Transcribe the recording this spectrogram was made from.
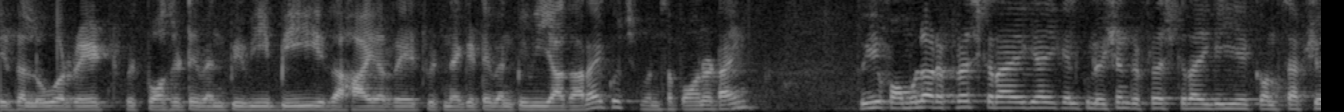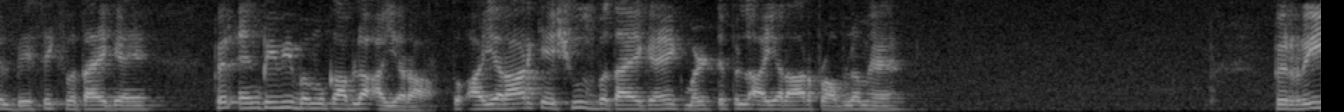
is a lower rate with positive N P V B is a higher rate higher negative N P V याद आ रहा है कुछ? Once upon अ time? तो ये फार्मूला रिफ्रेश कराया गया, ये कैलकुलेशन रिफ्रेश कराई गई है कॉन्सेप्चुअल बेसिक्स बताए गए हैं। फिर एन पी वी बमुकाबला आई आर आर तो आई आर आर के इशूज़ बताए गए हैं, एक multiple I R R problem है। फिर री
